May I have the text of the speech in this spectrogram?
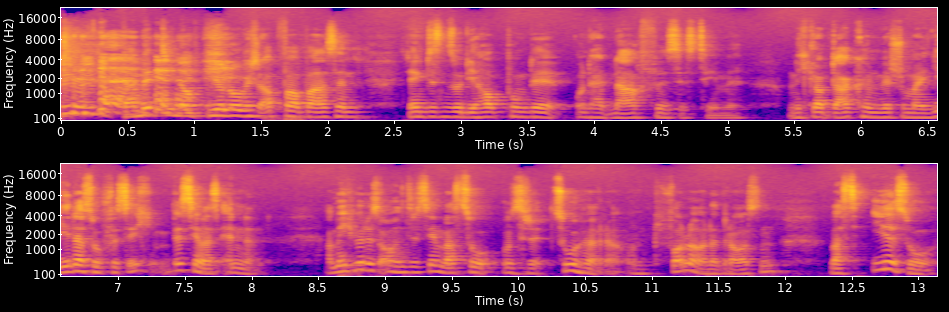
damit die noch biologisch abbaubar sind. Ich denke, das sind so die Hauptpunkte und halt Nachfüllsysteme. Und ich glaube, da können wir schon mal jeder so für sich ein bisschen was ändern. Aber mich würde es auch interessieren, was so unsere Zuhörer und Follower da draußen, was ihr so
